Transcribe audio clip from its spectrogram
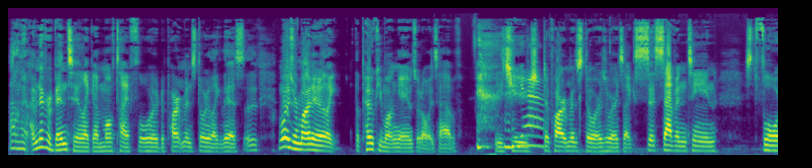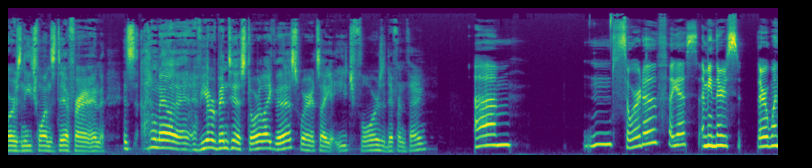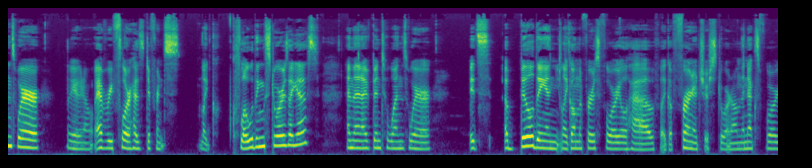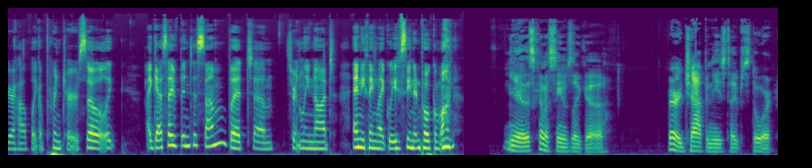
I don't know. I've never been to like a multi-floor department store like this. I'm always reminded of like the Pokemon games would always have these huge Yeah. department stores where it's like 17 floors and each one's different and it's I don't know. Have you ever been to a store like this where it's like each floor is a different thing? Um, mm, sort of, I guess. I mean, there's there are ones where you know every floor has different like clothing stores, I guess. And then I've been to ones where it's a building and like on the first floor you'll have like a furniture store and on the next floor you'll have like a printer. So like I guess I've been to some, but um certainly not anything like we've seen in Pokemon. Yeah, this kind of seems like a very Japanese type store.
